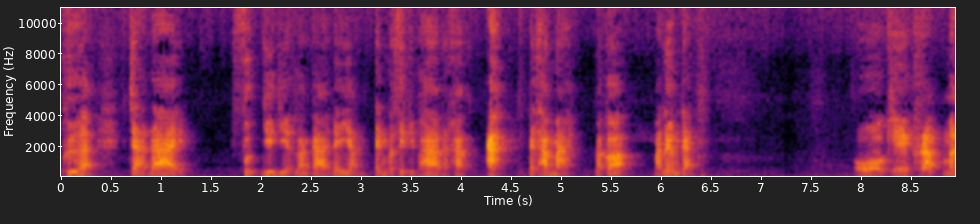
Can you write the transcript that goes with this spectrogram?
เพื่อจะได้ ฝึกยืดเหยียดร่างกายได้อย่างเต็มประสิทธิภาพนะครับอะไปทำมา แล้วก็มาเริ่มกัน โอเคครับมา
